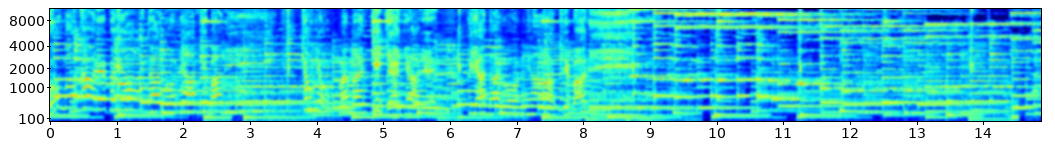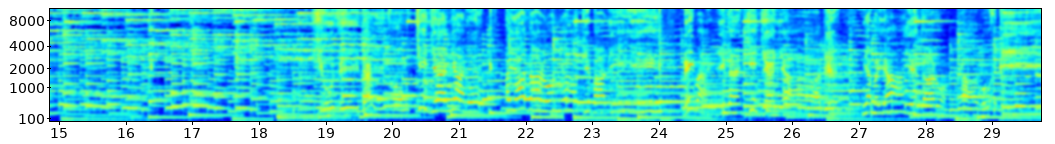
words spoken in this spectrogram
ကိုမောင်ခရဲဖရာသာတော်များဖြစ်ပါသည်ဖြောင်းဖြောင်းမှန်မှန်ကြည်ကြံကြတဲ့ဖရာသာတော်များဖြစ်ပါသည်ယူသည်တိုင်းအောင်ကြည်ကြံကြတဲ့ဘုရားသားတော်များဖြစ်ပါသည်နိဗ္ဗာန်ရည်လံကြည်ကြံကြတဲ့မြတ်ဘုရားရဲ့သားတော် များကိုအတီး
